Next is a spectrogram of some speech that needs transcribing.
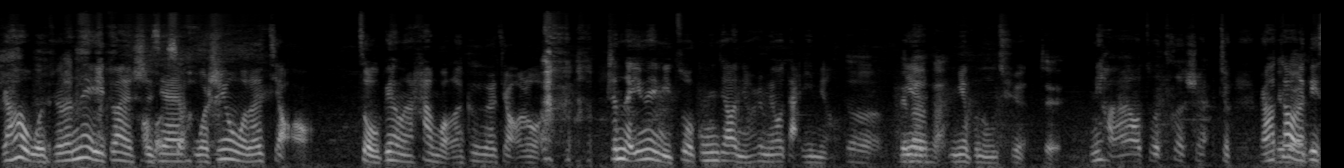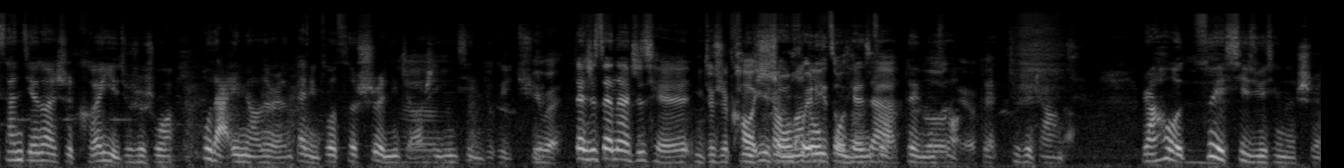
然后我觉得那一段时间，我是用我的脚走遍了汉堡的各个角落，真的，因为你坐公交，你要是没有打疫苗，嗯，你也没办法，你也不能去。对，你好像要做测试，就然后到了第三阶段是可以，就是说不打疫苗的人带你做测试，你只要是阴性，你就可以去。因为但是在那之前，你就是靠一你什么都双回力走天下做，对，没错对，就是这样的。然后最戏剧性的是，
